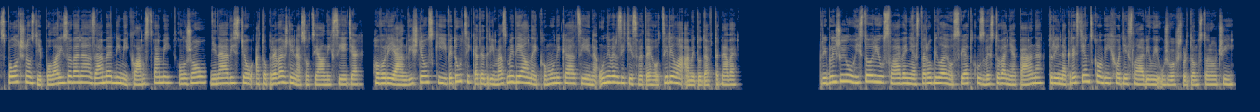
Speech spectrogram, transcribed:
Spoločnosť je polarizovaná zámernými klamstvami, lžou, nenávisťou a to prevažne na sociálnych sieťach, hovorí Ján Višňovský, vedúci katedry masmediálnej komunikácie na Univerzite svätého Cyrila a Metoda v Trnave. Približujú históriu slávenia starobilého sviatku zvestovania pána, ktorý na kresťanskom východe slávili už vo 4. storočí.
